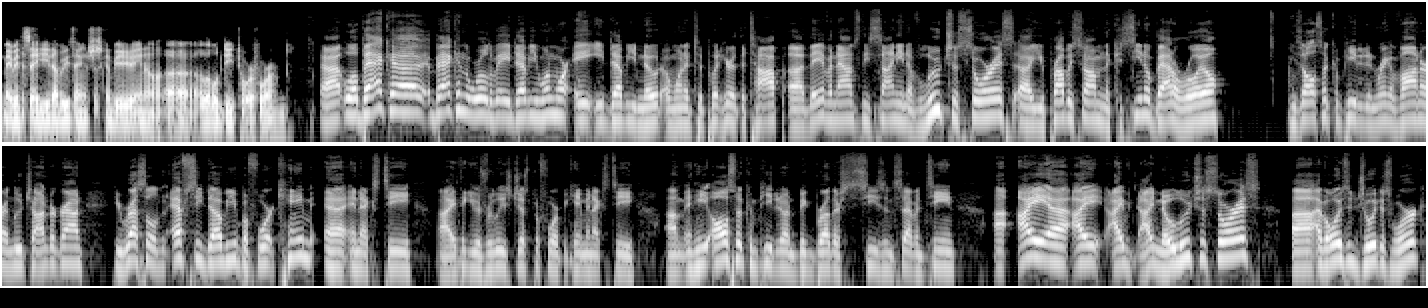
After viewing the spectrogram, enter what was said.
maybe this AEW thing is just going to be you know a, a, little detour for him. Uh, well, back uh, back in the world of AEW, one more AEW note I wanted to put here at the top. Uh, they have announced the signing of Luchasaurus. Uh, you probably saw him in the Casino Battle Royal. He's also competed in Ring of Honor and Lucha Underground. He wrestled in FCW before it came uh, NXT. Uh, I think he was released just before it became NXT. Um, and he also competed on Big Brother season 17. Uh, I, uh, I, I, I know Luchasaurus. Uh, I've always enjoyed his work.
